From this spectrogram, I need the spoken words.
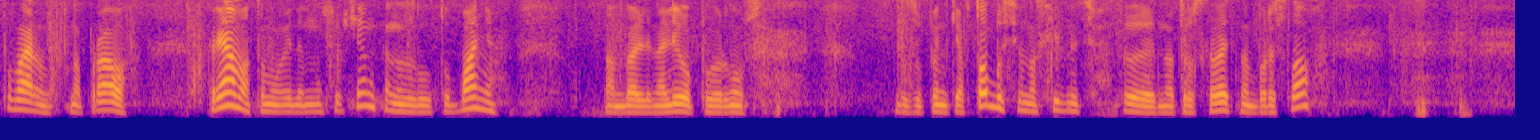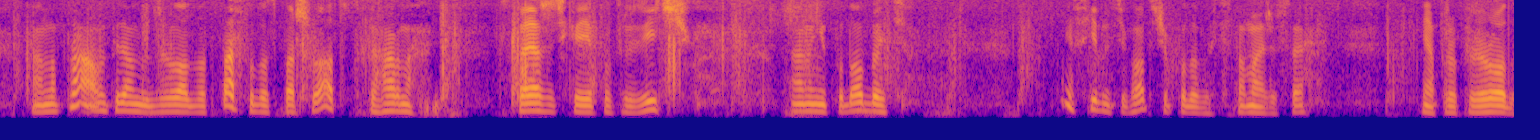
Повернемо направо. Прямо, тому йдемо на Шевченка, на Золоту баню. Там далі наліво повернувши до зупинки автобусів на східницю, на Трускавець, на Борислав. А направо ми підемо до джерела 21 21 а тут така гарна стежечка є попри річечку. Вона мені подобається. І в східниці багато чого подобається, там майже все. Я про природу.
